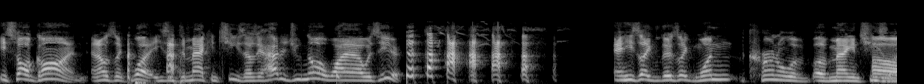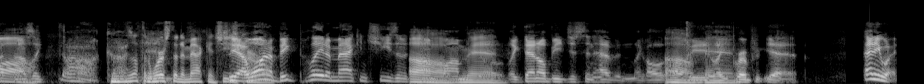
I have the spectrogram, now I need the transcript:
"It's all gone," and I was like, "What?" He's like, "The mac and cheese." I was like, "How did you know why I was here?" and he's like, "There's like one kernel of, of mac and cheese left." And I was Oh. like, "Oh god." There's nothing damn. worse than a mac and So, cheese. yeah, I want a big plate of mac and cheese and a Tom Oh, Bomb. man. Like then I'll be just in heaven. Like I'll, Oh, I'll be man. like perfect. Yeah. Anyway,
